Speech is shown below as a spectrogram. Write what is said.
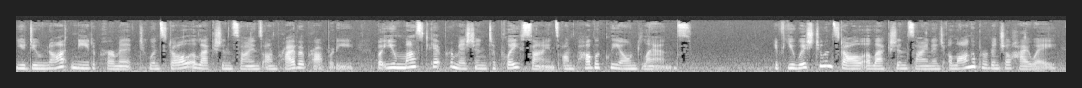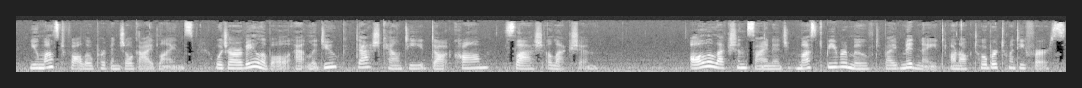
You do not need a permit to install election signs on private property, but you must get permission to place signs on publicly owned lands. If you wish to install election signage along a provincial highway, you must follow provincial guidelines, which are available at leduc-county.com election. All election signage must be removed by midnight on October 21st.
